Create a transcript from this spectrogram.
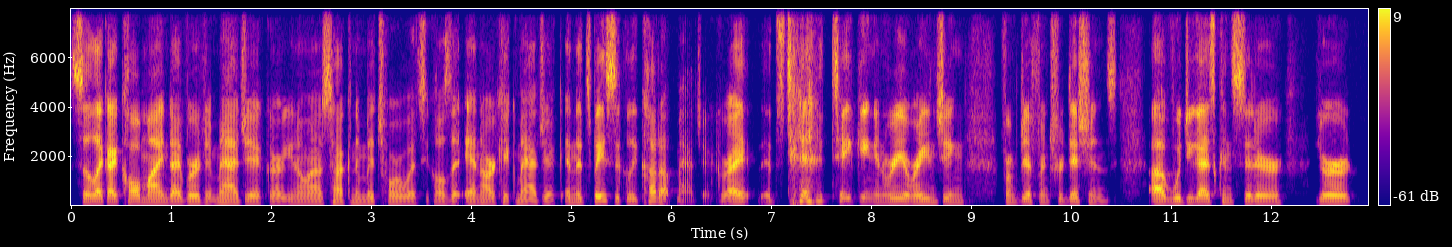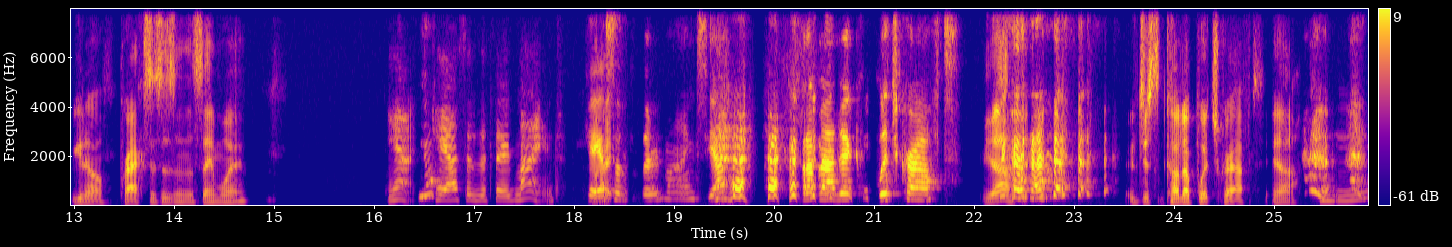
So like I call mine divergent magic, or you know, when I was talking to Mitch Horowitz, he calls it anarchic magic, and it's basically cut up magic, right? It's t- taking and rearranging from different traditions. Uh, would you guys consider your, you know, practices in the same way? Yeah, Yeah. chaos of the third mind. Chaos Right. of the third mind. Yeah. Cut up magic, witchcraft. Yeah, just cut up witchcraft. Yeah. Mhm,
